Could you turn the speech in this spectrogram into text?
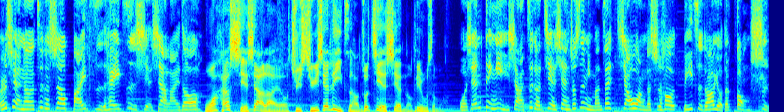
而且呢，这个是要白纸黑字写下来的哦。哇，还要写下来哦。举举一些例子哈，你说界限哦，譬如什么？我先定义一下，这个界限就是你们在交往的时候，彼此都要有的共识。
